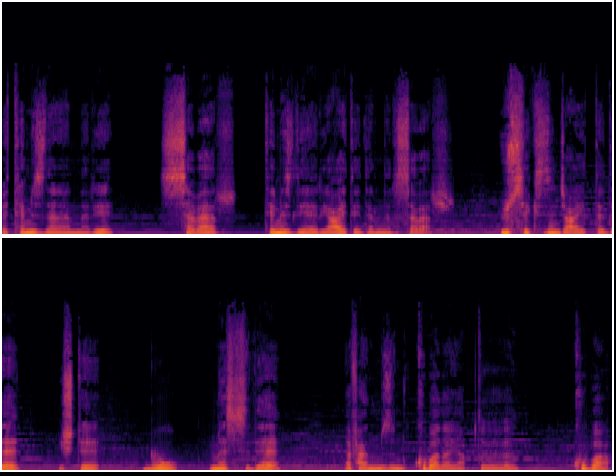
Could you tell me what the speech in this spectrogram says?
ve temizlenenleri sever. Temizliğe riayet edenleri sever. 108. ayette de işte bu mescide Efendimizin Kuba'da yaptığı Kuba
